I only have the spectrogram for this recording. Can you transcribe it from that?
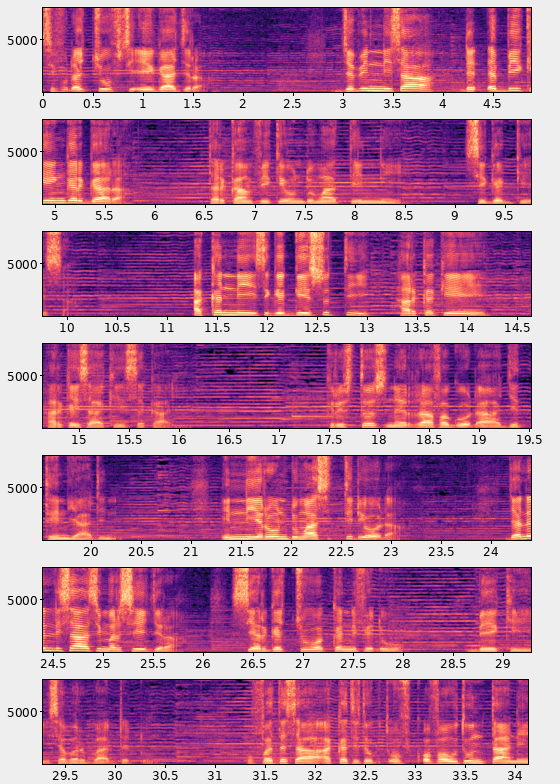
si fudhachuuf si eegaa jira. Jabinni isaa dadhabbii kee hin gargaara tarkaanfii kee hundumaatti inni si gaggeessa. Akka inni si gaggeessutti harka kee harka isaa keessa kaa'i. Kiristoos na irraa fagoodha jetteen yaadin. Inni yeroo hundumaa sitti dhi'oodha. Jaalalli isaa si marsee jira. Si argachuu akka inni fedhu beekii isa barbaaddadhu uffata isaa akka ati tuqxuuf qofa utuu hin taane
